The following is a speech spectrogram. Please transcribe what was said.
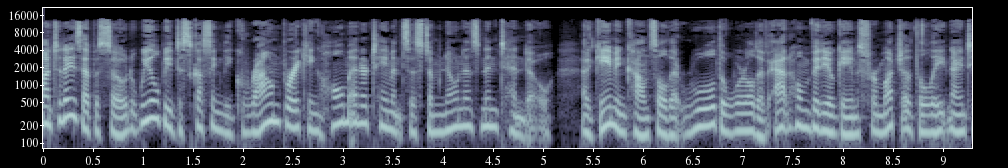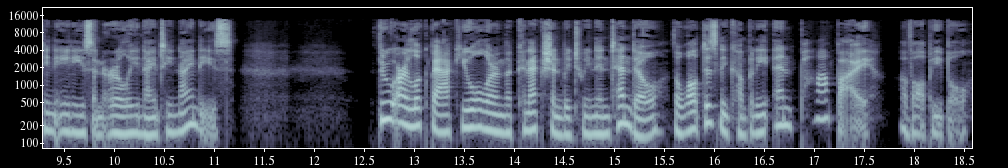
On today's episode, we'll be discussing the groundbreaking home entertainment system known as Nintendo, a gaming console that ruled the world of at home video games for much of the late 1980s and early 1990s. Through our look back, you will learn the connection between Nintendo, the Walt Disney Company, and Popeye, of all people.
